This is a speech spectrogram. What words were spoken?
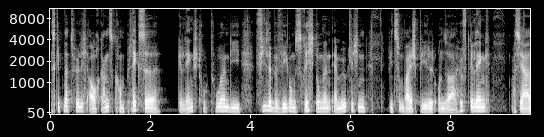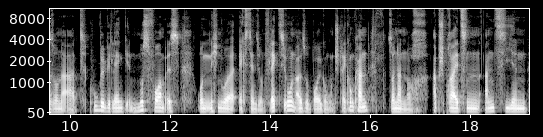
es gibt natürlich auch ganz komplexe Gelenkstrukturen, die viele Bewegungsrichtungen ermöglichen, wie zum Beispiel unser Hüftgelenk, was ja so eine Art Kugelgelenk in Nussform ist und nicht nur Extension, Flexion, also Beugung und Streckung kann, sondern noch abspreizen, anziehen,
